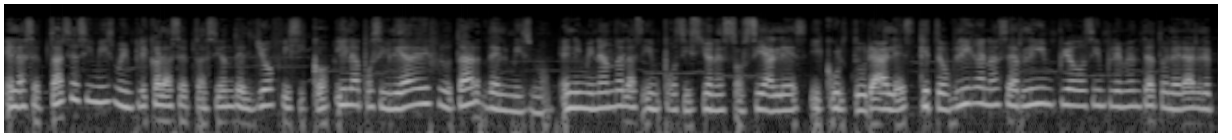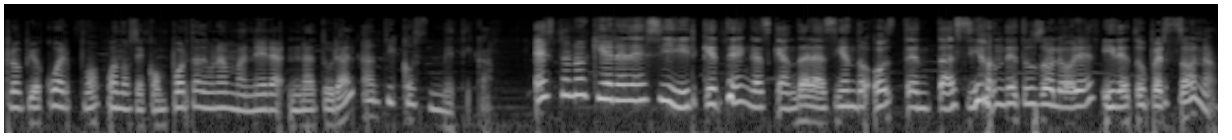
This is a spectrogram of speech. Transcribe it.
El aceptarse a sí mismo implica la aceptación del yo físico y la posibilidad de disfrutar del mismo, eliminando las imposiciones sociales y culturales que te obligan a ser limpio o simplemente a tolerar el propio cuerpo cuando se comporta de una manera natural anticosmética. Esto no quiere decir que tengas que andar haciendo ostentación de tus olores y de tu persona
